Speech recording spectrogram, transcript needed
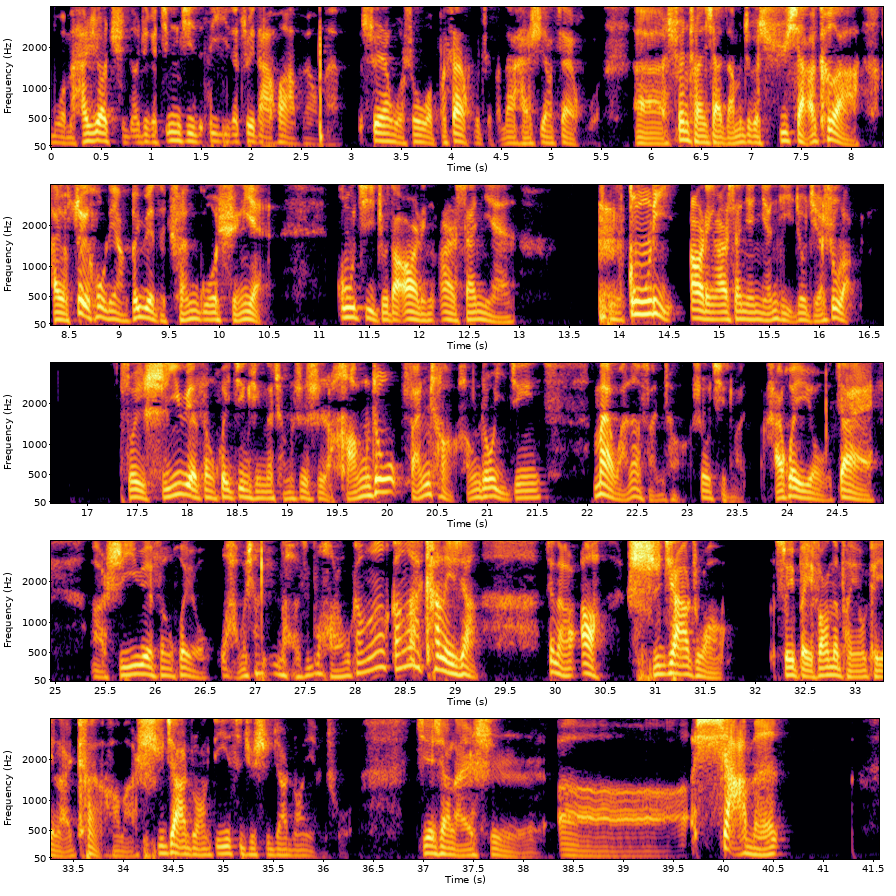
我们还是要取得这个经济利益的最大化，朋友们。虽然我说我不在乎这个，但还是要在乎。呃，宣传一下咱们这个徐霞客啊，还有最后两个月的全国巡演，估计就到二零二三年，公历二零二三年年底就结束了。所以十一月份会进行的城市是杭州返场，杭州已经卖完了返场，售罄了。还会有在啊十一月份会有哇，我想脑子不好了，我刚刚刚刚看了一下，在哪儿啊？石家庄，所以北方的朋友可以来看好吗？石家庄第一次去石家庄演出，接下来是呃厦门，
